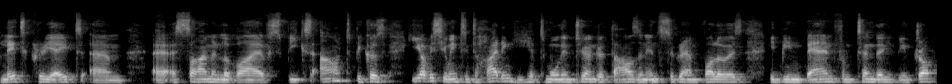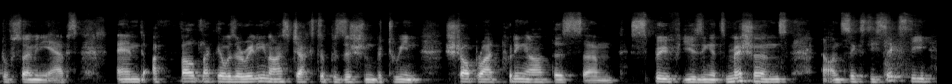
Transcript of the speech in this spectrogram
let's create um, a Simon Leviev speaks out because he obviously went into hiding. He hit more than 200,000 Instagram followers. He'd been banned from Tinder. He'd been dropped off so many apps. And I felt like there was a really nice juxtaposition between ShopRite putting out this um, spoof using its missions on Sixty60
